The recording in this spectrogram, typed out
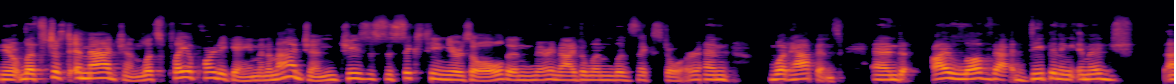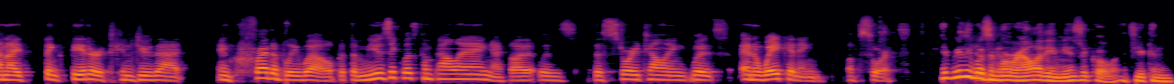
you know, let's just imagine, let's play a party game and imagine Jesus is 16 years old and Mary Magdalene lives next door. And what happens. And I love that deepening image. And I think theater can do that incredibly well. But the music was compelling. I thought it was the storytelling was an awakening of sorts. It really was a morality musical, if you can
